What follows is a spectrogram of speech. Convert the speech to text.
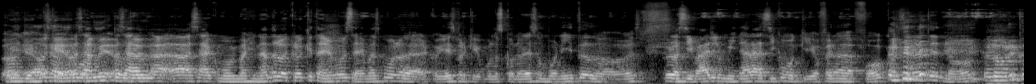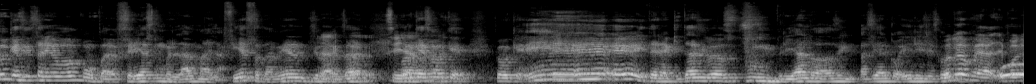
ver o sea, me- bonitos, o, sea, ¿no? a- a- o sea, como imaginándolo, creo que también me gustaría más como lo de arcoíris porque los colores son bonitos, ¿vos? Pero si va a iluminar así como que yo fuera foco, fíjate, no. Pero lo único que sí estaría bueno como para serías como el alma de la fiesta también, si lo Ya, pensás. claro. Sí, porque es como que, como que, eh, eh, eh, y te la quitas y luego, pum, brillando así, así arcoíris. Es como Porque, que, porque,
